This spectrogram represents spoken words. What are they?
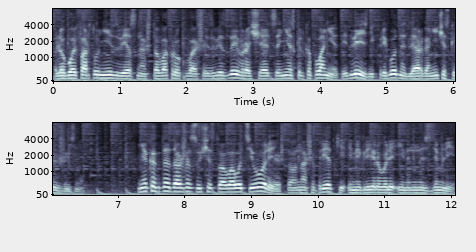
«Любой фортуне известно, что вокруг вашей звезды вращается несколько планет, и две из них пригодны для органической жизни. Некогда даже существовала теория, что наши предки эмигрировали именно с Земли.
